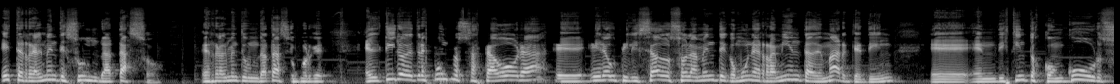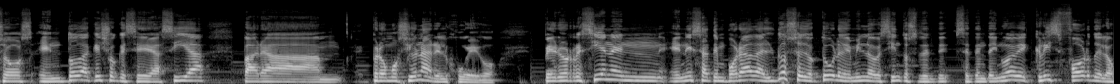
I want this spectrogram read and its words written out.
Este realmente es un datazo, es realmente un datazo, porque el tiro de tres puntos hasta ahora eh, era utilizado solamente como una herramienta de marketing eh, en distintos concursos, en todo aquello que se hacía para mm, promocionar el juego. Pero recién en, esa temporada, el 12 de octubre de 1979, Chris Ford de los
